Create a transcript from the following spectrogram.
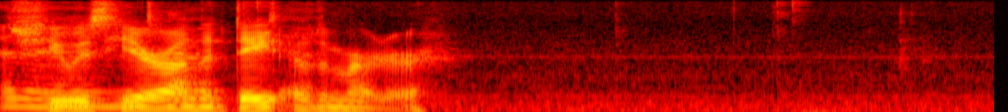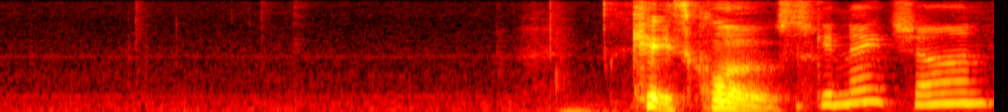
And She was here on the date of the murder. Case closed. Good night, Sean.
